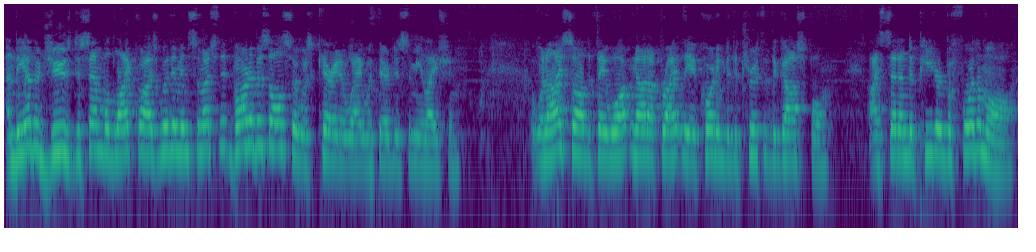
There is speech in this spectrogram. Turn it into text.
And the other Jews dissembled likewise with him, insomuch that Barnabas also was carried away with their dissimulation. But when I saw that they walked not uprightly according to the truth of the gospel, I said unto Peter before them all,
